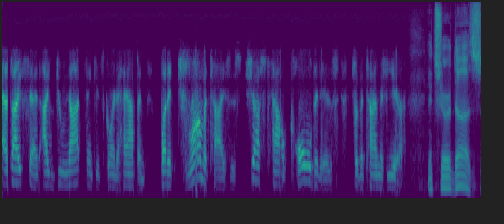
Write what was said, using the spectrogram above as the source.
as I said, I do not think it's going to happen, but it dramatizes just how cold it is for the time of year. It sure does.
